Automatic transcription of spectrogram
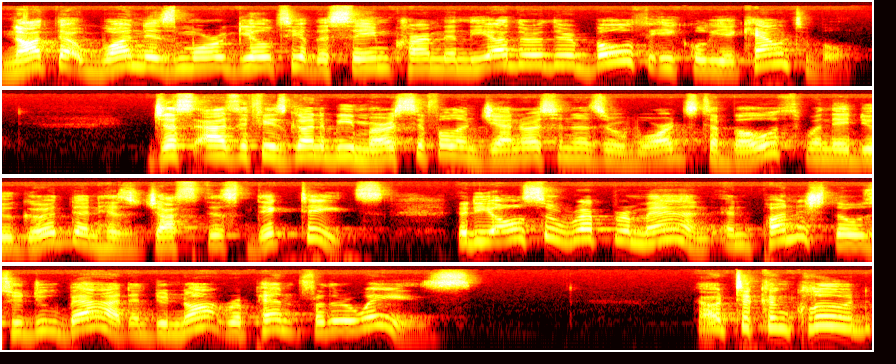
Not that one is more guilty of the same crime than the other, they're both equally accountable. Just as if He's going to be merciful and generous in His rewards to both when they do good, then His justice dictates that he also reprimand and punish those who do bad and do not repent for their ways. Now, to conclude,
